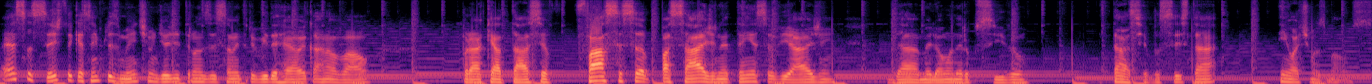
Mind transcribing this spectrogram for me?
essa sexta, que é simplesmente um dia de transição entre vida real e carnaval, para que a Tássia faça essa passagem, né? Tenha essa viagem da melhor maneira possível. Tássia, você está em ótimas mãos.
